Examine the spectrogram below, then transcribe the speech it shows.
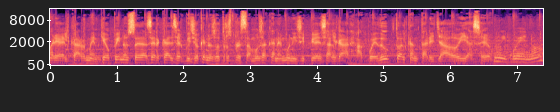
María del Carmen, ¿qué opina usted acerca del servicio que nosotros prestamos acá en el municipio de Salgar? Acueducto, alcantarillado y aseo. Muy bueno,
